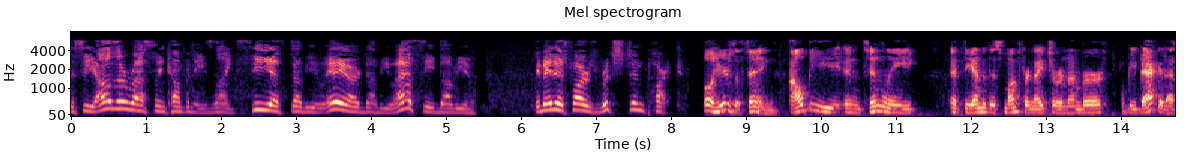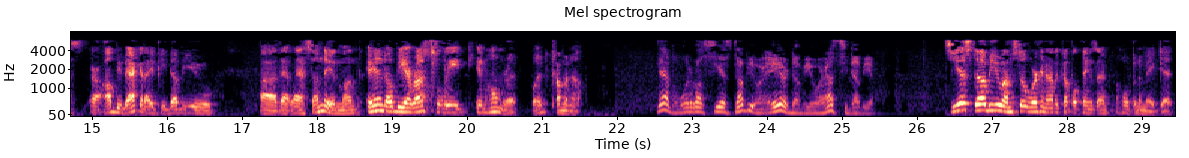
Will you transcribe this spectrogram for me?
to see other wrestling companies like CSW, ARW, SCW. They made it as far as Richton Park. Well, here's the thing. I'll be in Tinley at the end of this month for Night to Remember. I'll be back at S. Or I'll be back at IPW uh, that last Sunday of the month, and I'll be at Wrestle League in Homerun, but coming up. Yeah, but what about CSW or ARW or SCW? CSW, I'm still working out a couple things. I'm hoping to make it.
